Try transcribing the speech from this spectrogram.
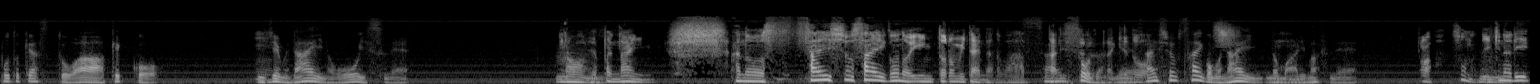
ポッドキャストは結構 BGM ないの多いっすね。あやっぱりない。あの、最初最後のイントロみたいなのはあったりするんだけど。ね、最初最後もないのもありますね。うん、あ、そうなんだ。いきなり、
